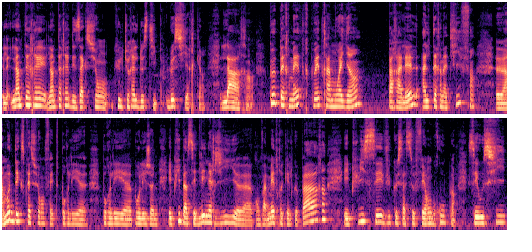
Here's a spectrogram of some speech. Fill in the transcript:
L'intérêt, l'intérêt des actions culturel de ce type, le cirque, l'art, peut permettre, peut être un moyen parallèle, alternatif, euh, un mode d'expression en fait pour les, euh, pour les, euh, pour les jeunes. Et puis ben, c'est de l'énergie qu'on va mettre quelque part. Et puis c'est, vu que ça se fait en groupe, c'est aussi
